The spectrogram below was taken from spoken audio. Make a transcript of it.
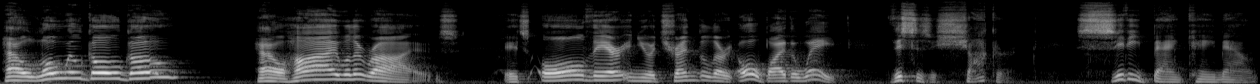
How low will gold go? How high will it rise? It's all there in your trend alert. Oh, by the way, this is a shocker. Citibank came out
